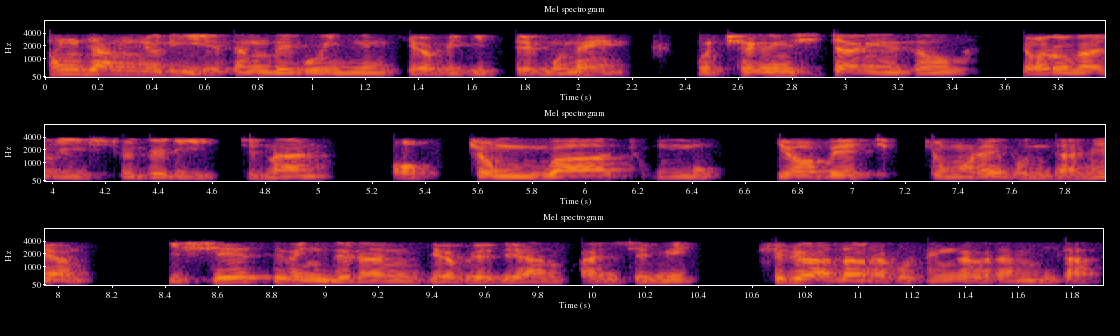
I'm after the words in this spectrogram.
성장률이 예상되고 있는 기업이기 때문에 뭐 최근 시장에서 여러 가지 이슈들이 있지만 업종과 종목, 기업에 집중을 해본다면 이 CS 윈드라는 기업에 대한 관심이 필요하다라고 생각을 합니다.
